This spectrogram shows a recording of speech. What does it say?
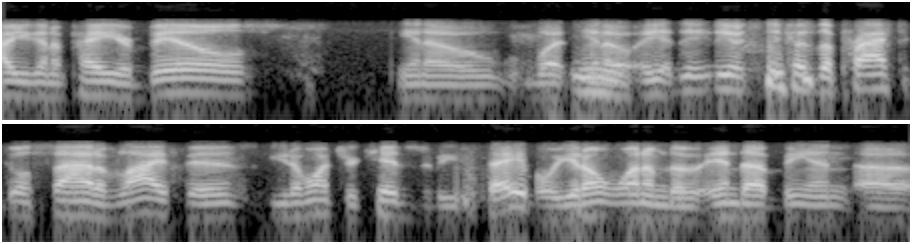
are you're going to pay your bills. You know what? You know, it, it, it's because the practical side of life is you don't want your kids to be stable. You don't want them to end up being uh,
